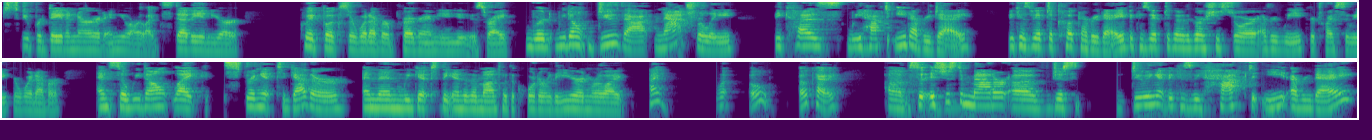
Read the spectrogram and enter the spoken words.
super data nerd and you are like studying your QuickBooks or whatever program you use, right? We're, we don't do that naturally because we have to eat every day because we have to cook every day, because we have to go to the grocery store every week or twice a week or whatever. And so we don't like string it together. And then we get to the end of the month or the quarter or the year and we're like, hey, what? Oh, okay. Um, so it's just a matter of just doing it because we have to eat every day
